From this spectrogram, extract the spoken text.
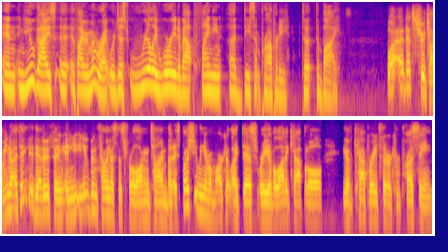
And, and you guys, if I remember right, were just really worried about finding a decent property to, to buy. Well, uh, that's true, Tom. You know, I think the other thing, and you, have been telling us this for a long time, but especially when you have a market like this where you have a lot of capital, you have cap rates that are compressing.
